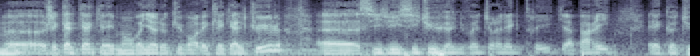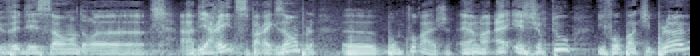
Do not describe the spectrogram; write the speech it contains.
Mhm. Euh, J'ai quelqu'un qui m'a envoyé un document avec les calculs. Euh, si, si tu as une voiture électrique à Paris et que tu veux descendre euh, à Biarritz, par exemple, euh, bon courage. Et, Mhm. et surtout, il faut pas qu'il pleuve.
